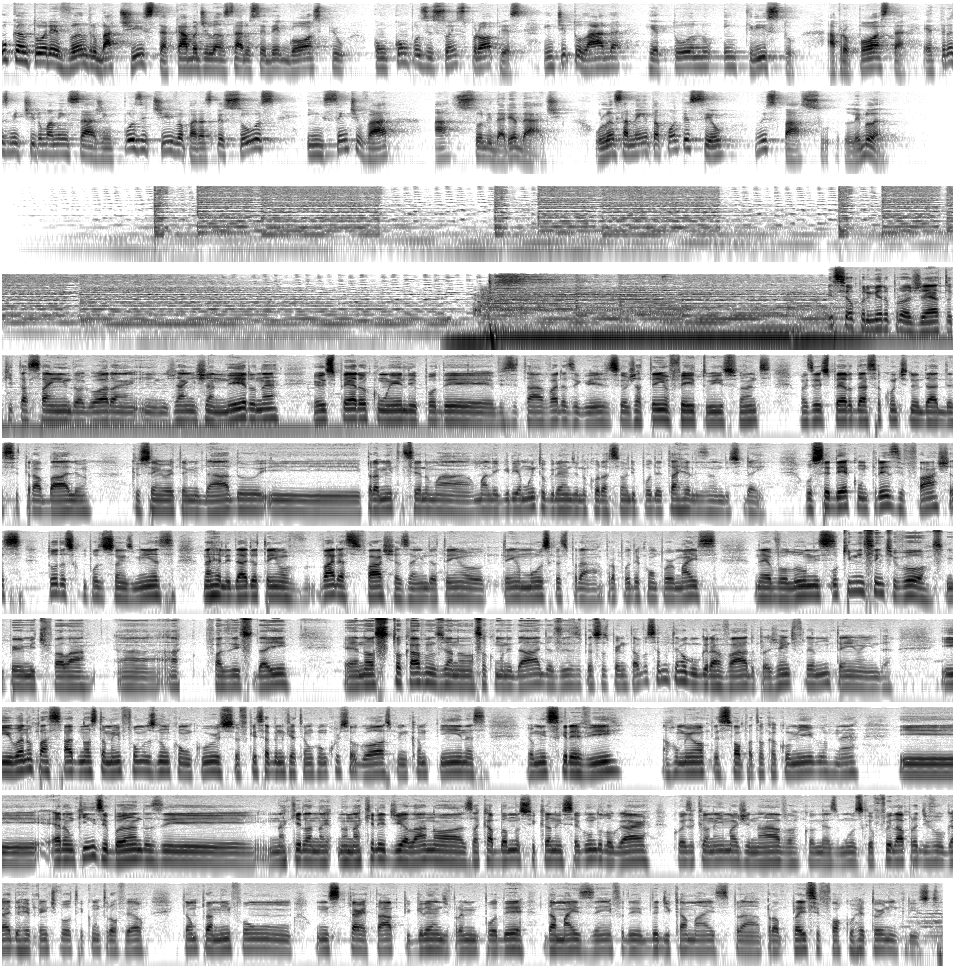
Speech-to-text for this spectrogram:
O cantor Evandro Batista acaba de lançar o CD Gospel com composições próprias, intitulada Retorno em Cristo. A proposta é transmitir uma mensagem positiva para as pessoas e incentivar a solidariedade. O lançamento aconteceu no Espaço Leblanc. Esse é o primeiro projeto que está saindo agora, em, já em janeiro, né? Eu espero com ele poder visitar várias igrejas. Eu já tenho feito isso antes, mas eu espero dar essa continuidade desse trabalho que o Senhor tem me dado e para mim está sendo uma, uma alegria muito grande no coração de poder estar tá realizando isso daí. O CD é com 13 faixas, todas composições minhas. Na realidade eu tenho várias faixas ainda, eu tenho, tenho músicas para poder compor mais né, volumes. O que me incentivou, se me permite falar, a, a fazer isso daí é, nós tocávamos já na nossa comunidade, às vezes as pessoas perguntavam, você não tem algo gravado para a gente? Eu falei, eu não tenho ainda. E o ano passado nós também fomos num concurso, eu fiquei sabendo que ia ter um concurso gospel em Campinas, eu me inscrevi, arrumei uma pessoal para tocar comigo, né? E eram 15 bandas e naquele, na, naquele dia lá nós acabamos ficando em segundo lugar, coisa que eu nem imaginava com as minhas músicas. Eu fui lá para divulgar e de repente voltei com um troféu. Então para mim foi um, um startup grande para mim poder dar mais ênfase, dedicar mais para esse foco, retorno em Cristo.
